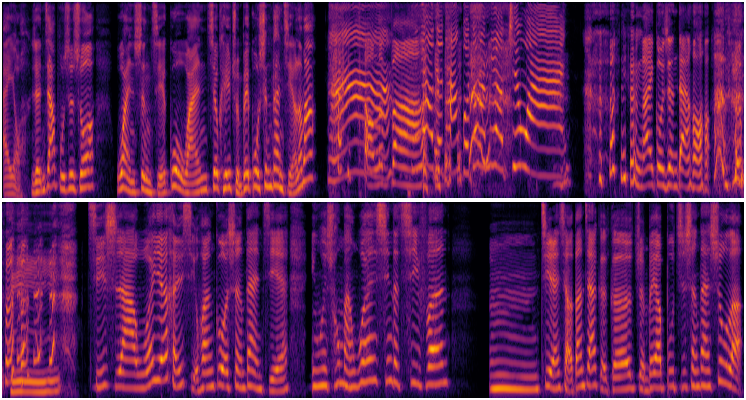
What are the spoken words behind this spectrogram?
哎呦，人家不是说万圣节过完就可以准备过圣诞节了吗？太巧了吧！你要的糖果都还没有吃完。你很爱过圣诞哦。其实啊，我也很喜欢过圣诞节，因为充满温馨的气氛。嗯，既然小当家哥哥准备要布置圣诞树了，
